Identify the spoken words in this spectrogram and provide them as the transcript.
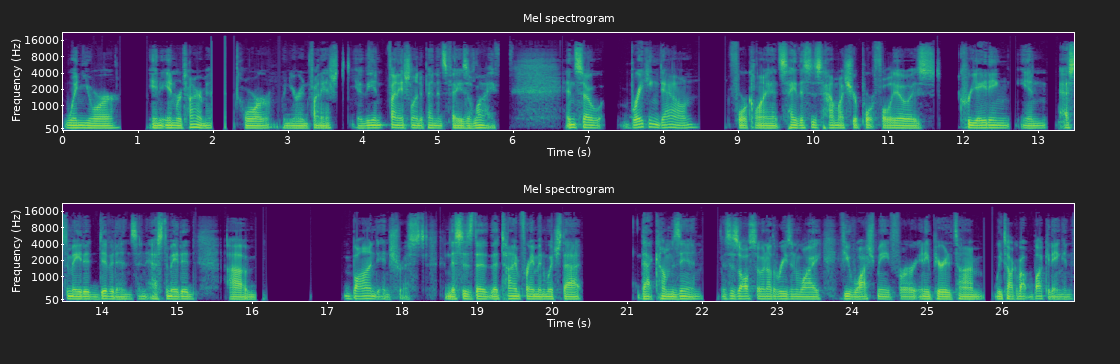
when you're in in retirement or when you're in financial you know, the financial independence phase of life. And so breaking down for clients, hey, this is how much your portfolio is creating in estimated dividends and estimated um, bond interest. And this is the the time frame in which that that comes in. This is also another reason why, if you've watched me for any period of time, we talk about bucketing and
